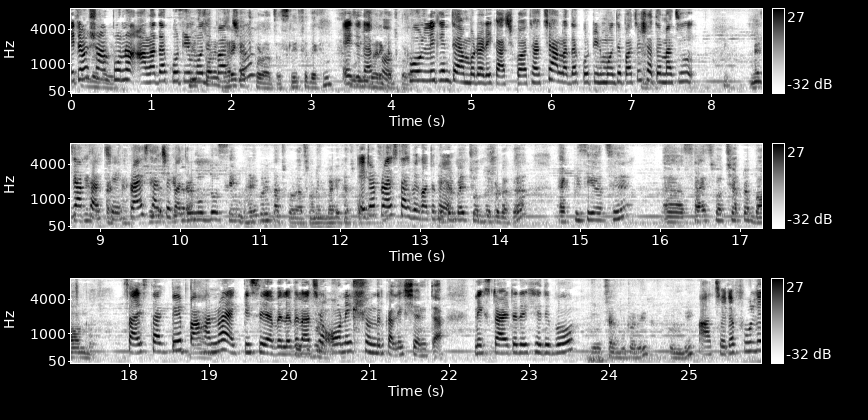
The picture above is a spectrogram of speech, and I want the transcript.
এটাও সম্পূর্ণ আলাদা কোটির মধ্যে পাচ্ছ। দেখেন এই যে দেখো ফুললি কিন্তু এমব্রয়ডারি কাজ করা থাকছে আলাদা কোটির মধ্যে পাচ্ছে সাথে ম্যাচিং হিজাব থাকছে প্রাইস থাকছে কত? হিজাবের মধ্যে সেম ভারী করে কাজ করা আছে অনেক ভারী কাজ করা এটার প্রাইস থাকবে কত ভাই? এটা প্রায় 1400 টাকা। এক পিসি আছে সাইজ হচ্ছে আপনার 52 সাইজ থাকবে বাহান্ন এক পিসে অ্যাভেলেবেল আছে। অনেক সুন্দর কালেকশনটা নেক্সট আইটা দেখিয়ে দেবো। আচ্ছা এটা ফুলি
